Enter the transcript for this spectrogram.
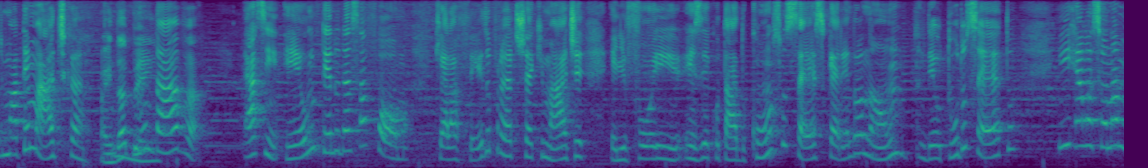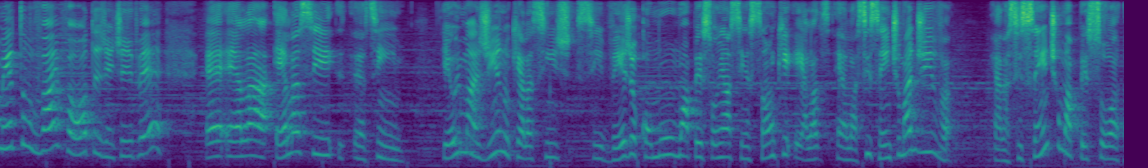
de matemática. Ainda bem. Não dava. É assim, eu entendo dessa forma. Que ela fez o projeto Checkmate, ele foi executado com sucesso, querendo ou não, deu tudo certo. E relacionamento vai e volta, gente. A vê é, ela, ela se, assim, eu imagino que ela se, se veja como uma pessoa em ascensão, que ela, ela se sente uma diva. Ela se sente uma pessoa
